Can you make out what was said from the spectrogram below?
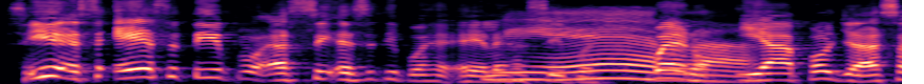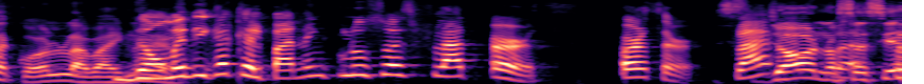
sí, ese, ese tipo, así, ese tipo es, él es así. pues. Bueno, y Apple ya sacó la vaina. No me diga que el pana incluso es Flat Earth. Earther. Flat- Yo no sé flat- si es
